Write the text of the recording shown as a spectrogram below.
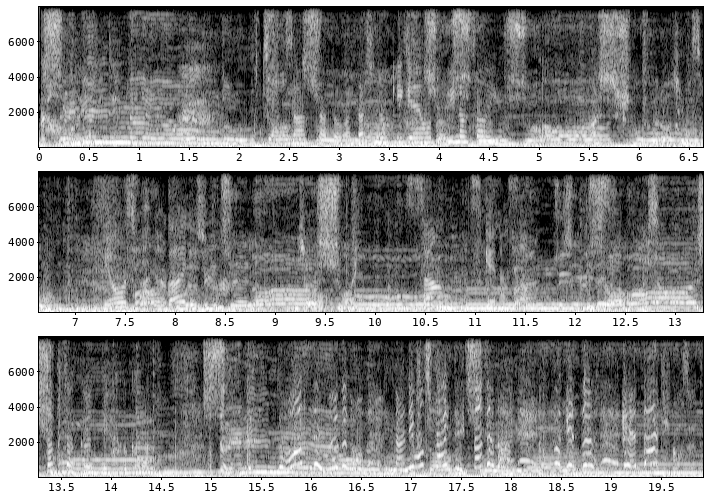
顔はやめてさっさと私の機嫌を取りなさいよ黒島さん。名字は長いでしょじゃあマイさん。をつけなさいではマイさん。作田くって呼ぶからどどうして脱ぐの何もしないって言ったじゃない不潔下手聞かせて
